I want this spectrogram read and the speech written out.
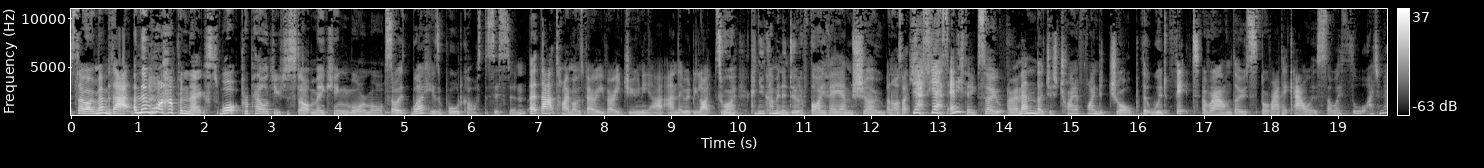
so I remember that. And then what happened next? What propelled you to start making more and more? So I was working as a broadcast assistant. At that time, I was very, very junior, and they would be like, "Sorry, can you come in and do a 5 a.m. show?" And I was like, "Yes, yes, anything." So I remember just trying to find a job that would fit around those sporadic hours. So I thought, I don't know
